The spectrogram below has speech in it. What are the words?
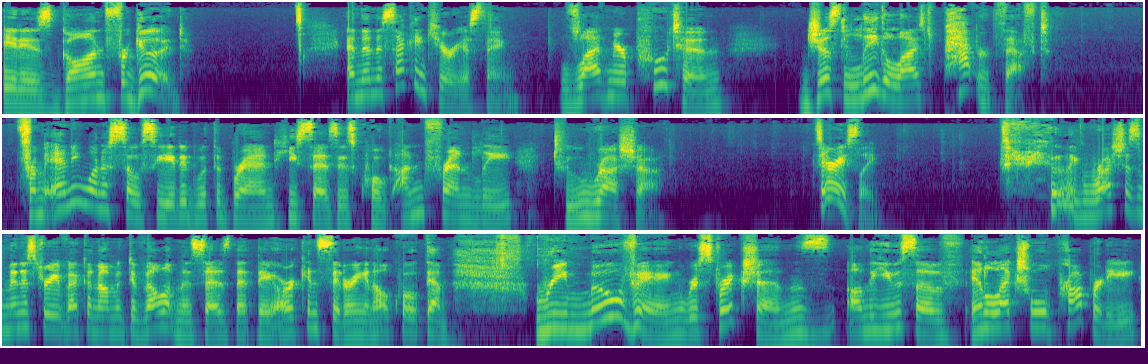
it is gone for good. And then the second curious thing Vladimir Putin just legalized patent theft from anyone associated with the brand he says is, quote, unfriendly to Russia. Seriously. like Russia's Ministry of Economic Development says that they are considering, and I'll quote them, removing restrictions on the use of intellectual property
